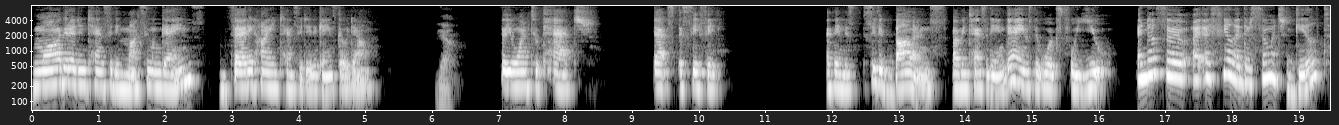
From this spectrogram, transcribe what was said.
Moderate intensity, maximum gains very high intensity, the gains go down. Yeah. So you want to catch that specific, I think, the specific balance of intensity and gains that works for you. And also, I, I feel like there's so much guilt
